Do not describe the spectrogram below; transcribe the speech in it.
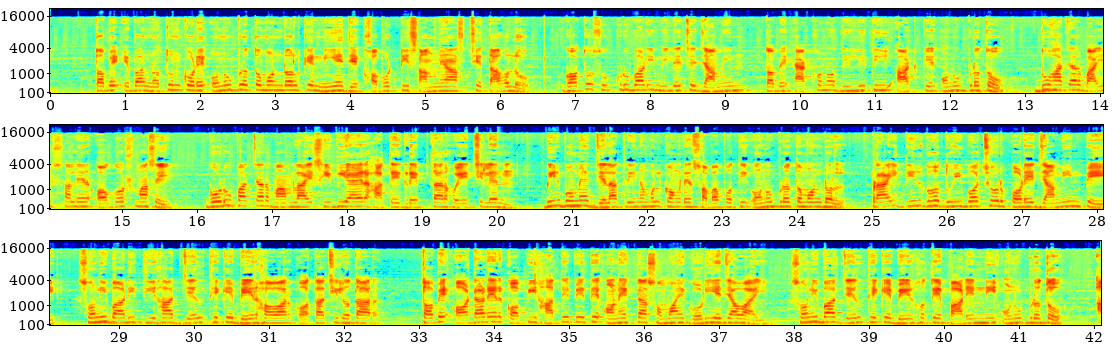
তবে এবার নতুন করে অনুব্রত মণ্ডলকে নিয়ে যে খবরটি সামনে আসছে তা হলো, গত শুক্রবারই মিলেছে জামিন, তবে এখনও দিল্লিতেই আটকে অনুব্রত। দু হাজার বাইশ সালের অগস্ট মাসে গরু পাচার মামলায় সিবিআইয়ের হাতে গ্রেপ্তার হয়েছিলেন বীরভূমের জেলা তৃণমূল কংগ্রেস সভাপতি অনুব্রত মণ্ডল প্রায় দীর্ঘ দুই বছর পরে জামিন পেয়ে শনিবারই তিহার জেল থেকে বের হওয়ার কথা ছিল তার। তবে অর্ডারের কপি হাতে পেতে অনেকটা সময় গড়িয়ে যাওয়ায় শনিবার জেল থেকে বের হতে পারেননি অনুব্রত।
